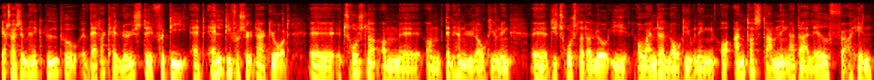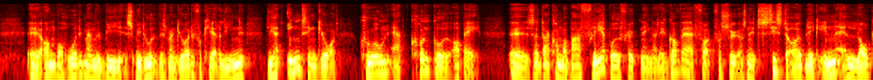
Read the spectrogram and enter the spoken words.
Jeg tør simpelthen ikke byde på, hvad der kan løse det, fordi at alle de forsøg, der er gjort, øh, trusler om, øh, om den her nye lovgivning, øh, de trusler, der lå i Rwanda-lovgivningen, og andre stramninger, der er lavet førhen, øh, om hvor hurtigt man vil blive smidt ud, hvis man gjorde det forkert og lignende, de har ingenting gjort. Kurven er kun gået opad. Øh, så der kommer bare flere bådflygtninge. Det kan godt være, at folk forsøger sådan et sidste øjeblik, inden alle lov,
